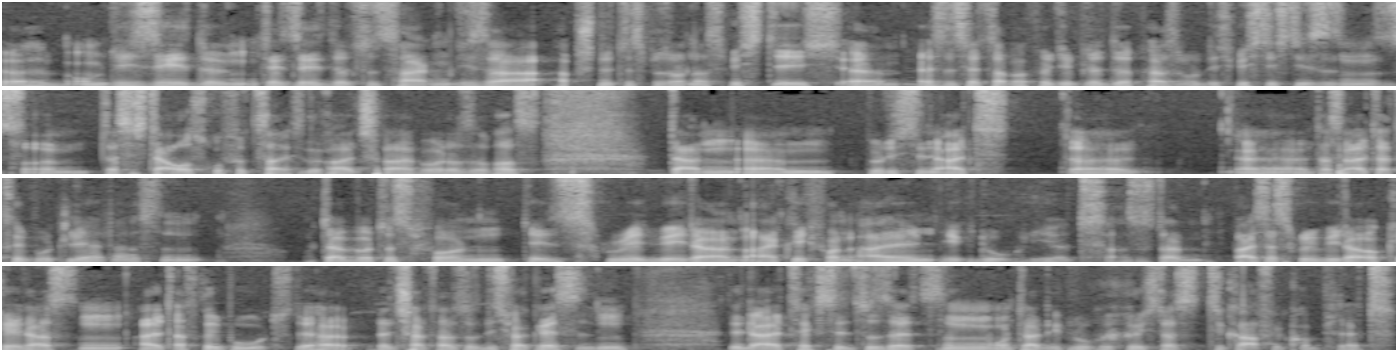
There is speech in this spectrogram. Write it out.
um die Sehenden, den Sehenden zu sagen, dieser Abschnitt ist besonders wichtig. Ähm, es ist jetzt aber für die blinde Person nicht wichtig, diesen, ähm, dass ich da Ausrufezeichen reinschreibe oder sowas. Dann ähm, würde ich den Alt, äh, äh, das Altattribut leer lassen. Und dann wird es von den Screenreadern eigentlich von allen ignoriert. Also dann weiß der Screenreader, okay, da ist ein Altattribut. Der Mensch hat also nicht vergessen, den Alttext hinzusetzen und dann ignoriere ich das, die Grafik komplett.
